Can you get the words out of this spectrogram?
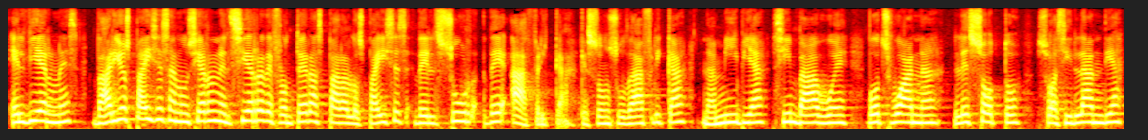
el viernes, varios países anunciaron el cierre de fronteras para los países del sur de África, que son Sudáfrica, Namibia, Zimbabue, Botswana, Lesoto, Suazilandia,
